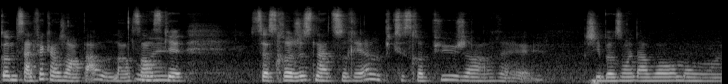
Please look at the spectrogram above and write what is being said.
comme ça le fait quand j'en parle, dans le sens Ouais. que ce sera juste naturel, puis que ce sera plus genre, euh, j'ai besoin d'avoir mon, euh,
